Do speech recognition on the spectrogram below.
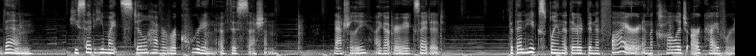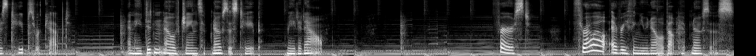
Then, he said he might still have a recording of this session. Naturally, I got very excited. But then he explained that there had been a fire in the college archive where his tapes were kept, and he didn't know if Jane's hypnosis tape made it out. First, throw out everything you know about hypnosis.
